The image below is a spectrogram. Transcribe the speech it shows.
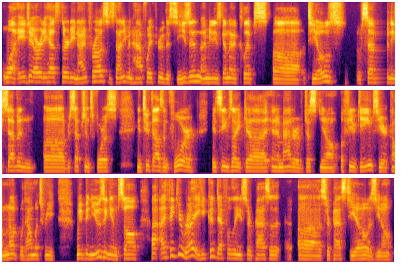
what AJ already has 39 for us. It's not even halfway through the season. I mean, he's going to eclipse uh, T.O.'s 77 uh, receptions for us in 2004. It seems like uh, in a matter of just you know a few games here coming up with how much we we've been using him. So I, I think you're right. He could definitely surpass uh, surpass T.O. as you know.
